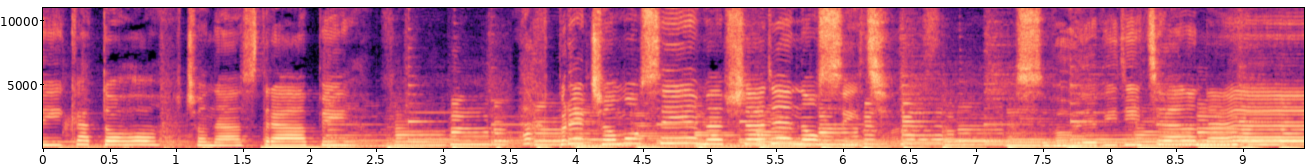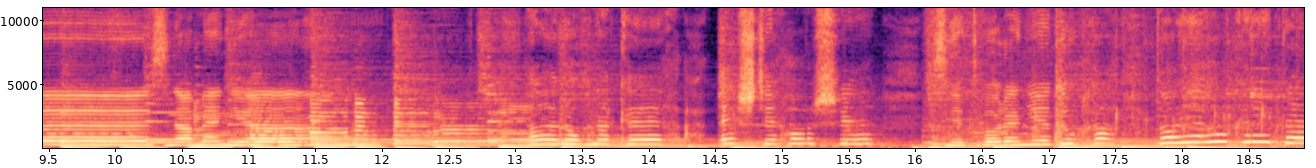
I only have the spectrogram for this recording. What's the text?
Týka toho, čo nás trápi. Ach, prečo musíme všade nosiť svoje viditeľné znamenia? Ale rovnaké a ešte horšie znetvorenie ducha, to je ukryté.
